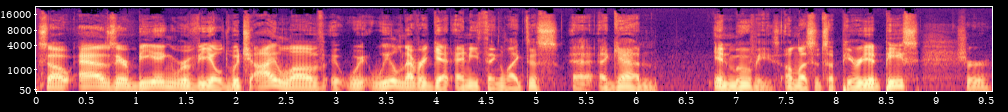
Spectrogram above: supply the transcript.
So as they're being revealed, which I love, we, we'll never get anything like this uh, again in movies unless it's a period piece. Sure.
